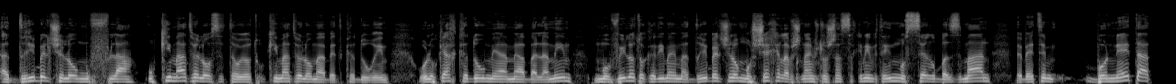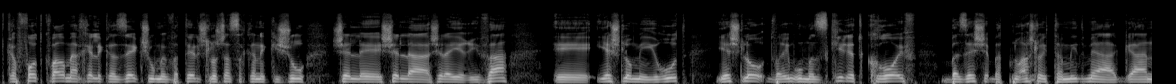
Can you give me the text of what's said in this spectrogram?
הדריבל שלו מופלא, הוא כמעט ולא עושה טעויות, הוא כמעט ולא מאבד כדורים. הוא לוקח כדור מה, מהבלמים, מוביל אותו קדימה עם הדריבל שלו, מושך אליו שניים שלושה שחקנים ותמיד מוסר בזמן, ובעצם בונה את ההתקפות כבר מהחלק הזה כשהוא מבטל שלושה שחקני קישור של, אה, של, של, של היריבה. אה, יש לו מהירות, יש לו דברים, הוא מזכיר את קרויף בזה שבתנועה שלו היא תמיד מהאגן,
